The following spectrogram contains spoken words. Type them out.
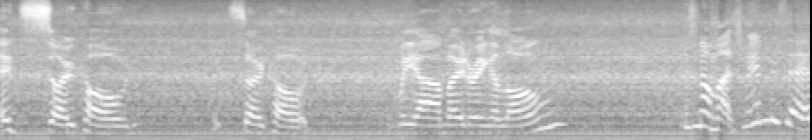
it's so cold. It's so cold. We are motoring along. There's not much wind, is there?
